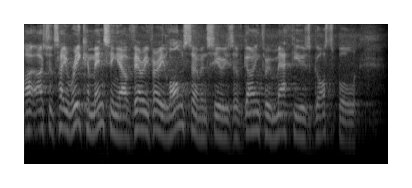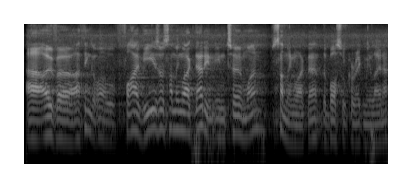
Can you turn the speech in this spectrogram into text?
I should say recommencing our very, very long sermon series of going through Matthew's Gospel uh, over, I think, well, five years or something like that in, in term one, something like that. The boss will correct me later.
